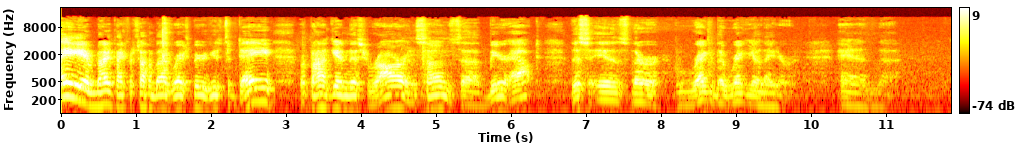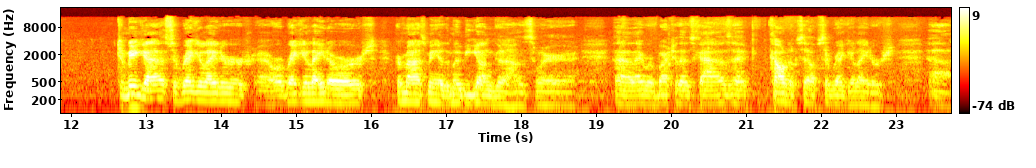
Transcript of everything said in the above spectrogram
Hey everybody, thanks for stopping by Greg's Beer Reviews today. We're finally getting this Rahr and Sons uh, beer out. This is their reg the regulator. And uh, to me guys, the regulator uh, or regulators reminds me of the movie Young Guns where uh, they were a bunch of those guys that called themselves the regulators. Uh,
